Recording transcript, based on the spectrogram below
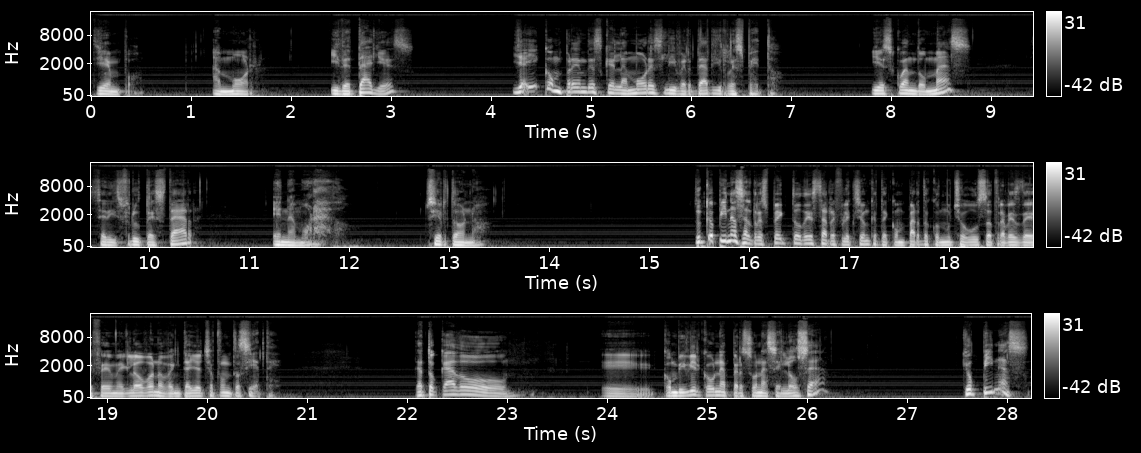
tiempo, amor y detalles, y ahí comprendes que el amor es libertad y respeto. Y es cuando más se disfruta estar enamorado. ¿Cierto o no? ¿Tú qué opinas al respecto de esta reflexión que te comparto con mucho gusto a través de FM Globo 98.7? ¿Te ha tocado eh, convivir con una persona celosa? ¿Qué opinas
